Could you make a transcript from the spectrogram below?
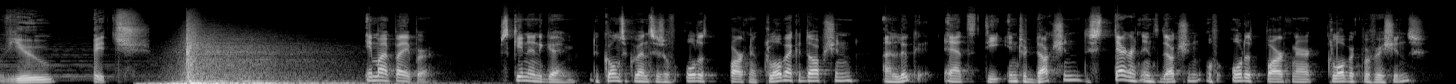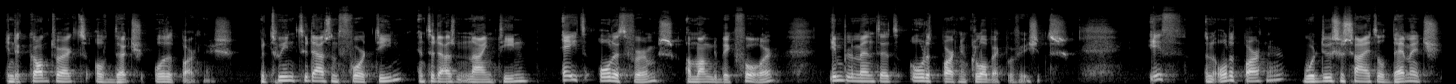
View Pitch. In my paper, Skin in the Game The Consequences of Audit Partner Clawback Adoption, I look at the introduction, the staggered introduction of audit partner clawback provisions in the contracts of Dutch audit partners. Between 2014 and 2019, eight audit firms among the big four implemented audit partner clawback provisions. If an audit partner would do societal damage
